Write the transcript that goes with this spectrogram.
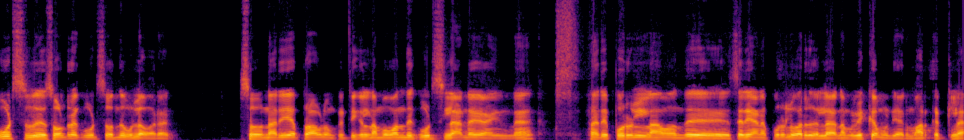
கூட்ஸ் சொல்கிற கூட்ஸ் வந்து உள்ளே வராது. ஸோ நிறைய ப்ராப்ளம் கிரிட்டிக்கல் நம்ம வந்து கூட்ஸ் லேண்ட் ஆகினா நிறைய பொருள்லாம் வந்து சரியான பொருள் வருதில்ல நம்ம விற்க முடியாது மார்க்கெட்டில்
